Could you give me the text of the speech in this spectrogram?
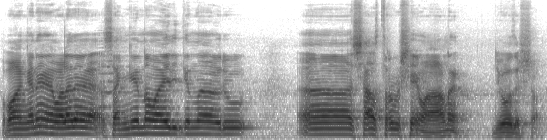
അപ്പോൾ അങ്ങനെ വളരെ സങ്കീർണമായിരിക്കുന്ന ഒരു ശാസ്ത്ര വിഷയമാണ് ജ്യോതിഷം.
